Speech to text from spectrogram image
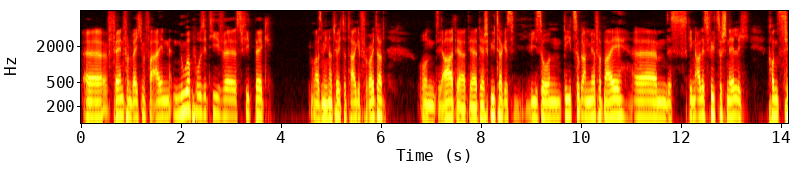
äh, Fan von welchem Verein, nur positives Feedback, was mich natürlich total gefreut hat. Und ja, der, der, der Spieltag ist wie so ein D-Zug an mir vorbei. Ähm, das ging alles viel zu schnell. Ich konnte es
